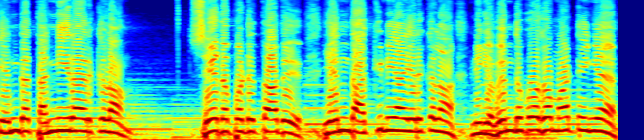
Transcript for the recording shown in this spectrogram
எந்த தண்ணீரா இருக்கலாம்? சேதப்படுத்தாது. எந்த அக்னியா இருக்கலாம்? நீங்க வெந்து போக மாட்டீங்க.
